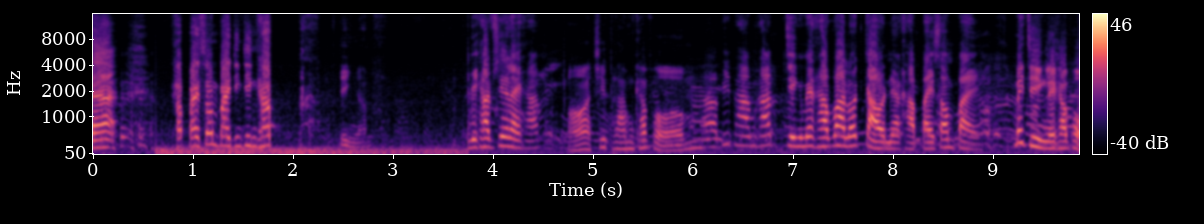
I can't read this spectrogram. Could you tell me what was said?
นะฮะขับไปซ่อมไปจริง ๆ ครับ จริงครับ สวัสดีครับชื่ออะไรครับอ๋อ ชื่อพลัมครับผม เอ่อพี่พามครับจริงไหมครับว่ารถเก่าเนี่ยขับไปซ่อมไป ไม่จริงเลยครับผ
